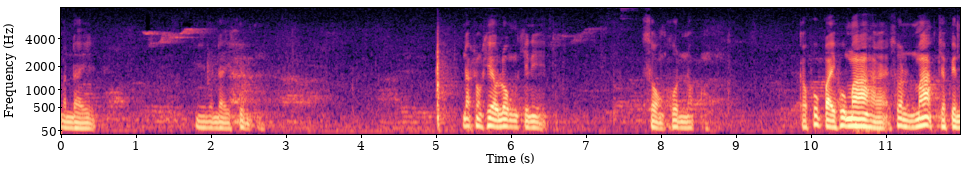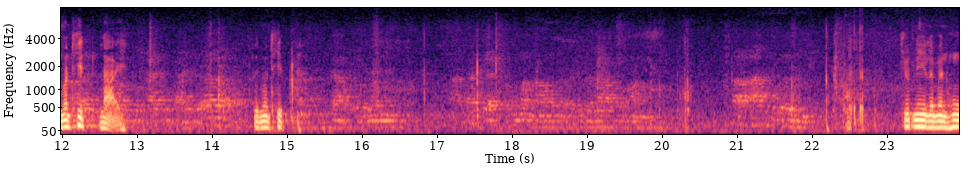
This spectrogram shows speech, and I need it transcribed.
บันได มีบันไดขึ้น นักท่องเที่ยวลงที่นี่สองคนเนาะกับผู้ไปผู้มาส่วนมากจะเป็นวันอาทิตย์หลาย เป็นวันอาทิต จุดนี้แล้วมันหู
